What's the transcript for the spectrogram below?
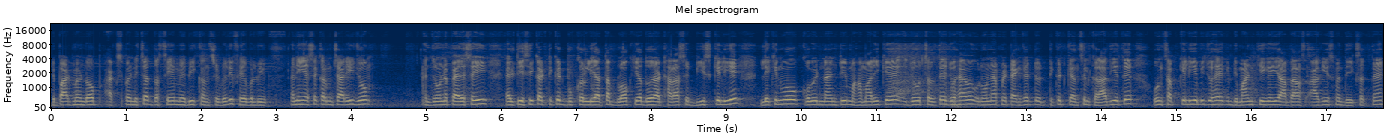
Department of Expenditure the same may be considered favorably यानी ऐसे कर्मचारी जो जिन्होंने पहले से ही एलटीसी का टिकट बुक कर लिया था ब्लॉक किया 2018 से 20 के लिए लेकिन वो कोविड 19 महामारी के जो चलते जो है उन्होंने अपने टैंकर टिकट कैंसिल करा दिए थे। उन सब के लिए भी जो है एक डिमांड की गई आप आगे इसमें देख सकते हैं।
